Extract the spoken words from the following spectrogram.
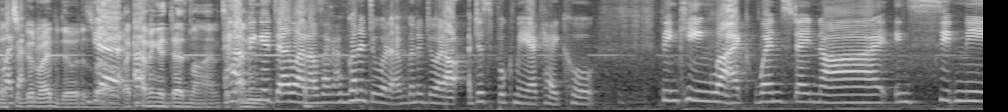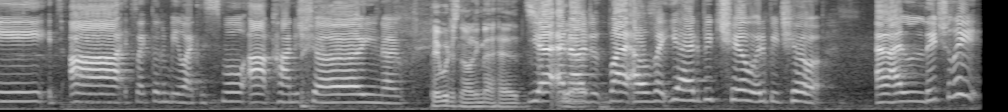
That's like a good way to do it as Yeah, well. Like uh, having a deadline. Having a deadline. I was like, I'm gonna do it. I'm gonna do it. I'll, just book me. Okay, cool. Thinking like Wednesday night in Sydney. It's art. It's like gonna be like this small art kind of show. You know. People just nodding their heads. Yeah, and I just like I was like, yeah, it'd be chill. It'd be chill. And I literally.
